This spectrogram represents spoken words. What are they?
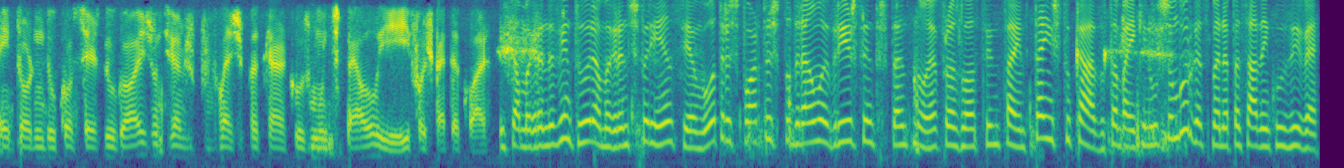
em torno do concerto do Góis, onde tivemos o privilégio de tocar com os Municipal e, e foi espetacular. Isso é uma grande aventura, é uma grande experiência. Outras portas poderão abrir-se, entretanto, não é? Para os in Pain. Tens tocado também aqui no Luxemburgo, a semana passada, inclusive,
